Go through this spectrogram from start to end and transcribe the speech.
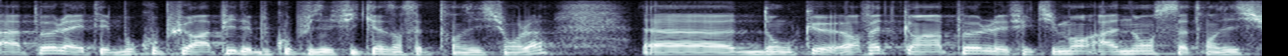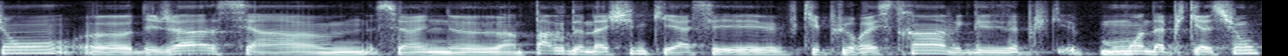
Apple a été beaucoup plus rapide et beaucoup plus efficace dans cette transition là. donc en fait, quand Apple effectivement annonce sa transition, déjà c'est un c'est un parc de machines qui est assez qui est plus restreint avec des moins d'applications.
